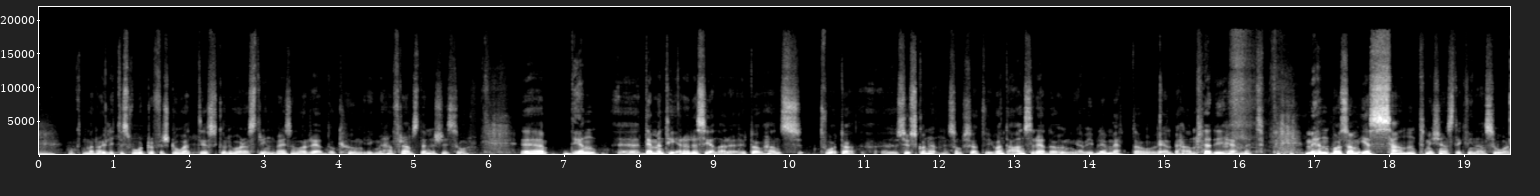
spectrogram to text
Mm. Och man har ju lite svårt att förstå att det skulle vara Strindberg som var rädd och hungrig men han framställer sig så. Eh, den eh, dementerades senare utav hans två av syskonen som sa att vi var inte alls rädda och hungriga. Vi blev mätta och väl behandlade i hemmet. Men vad som är sant med tjänstekvinnans son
